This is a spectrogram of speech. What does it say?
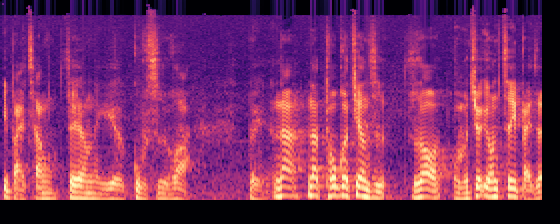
一百张这样的一个故事画，对，那那通过这样子之后，我们就用这一百张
